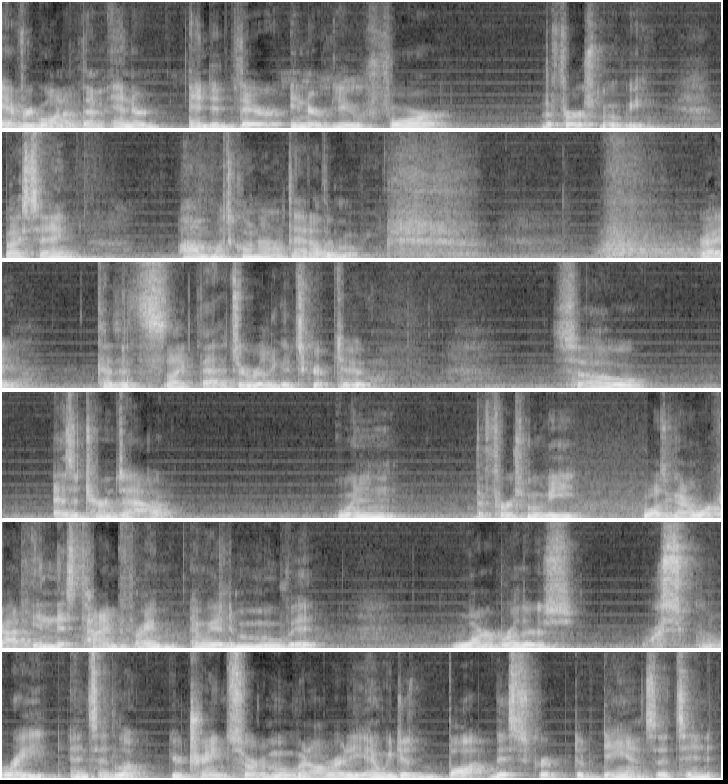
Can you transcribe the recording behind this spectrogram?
every one of them entered ended their interview for the first movie by saying, um, "What's going on with that other movie?" right? Because it's like that's a really good script too. So, as it turns out, when the first movie wasn't going to work out in this time frame, and we had to move it, Warner Brothers was great and said, "Look, your train's sort of moving already, and we just bought this script of Dan's that's in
